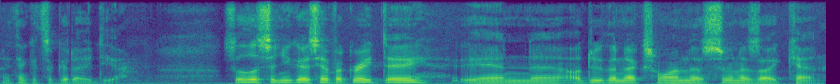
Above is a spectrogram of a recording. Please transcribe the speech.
I think it's a good idea. So listen, you guys have a great day, and uh, I'll do the next one as soon as I can.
